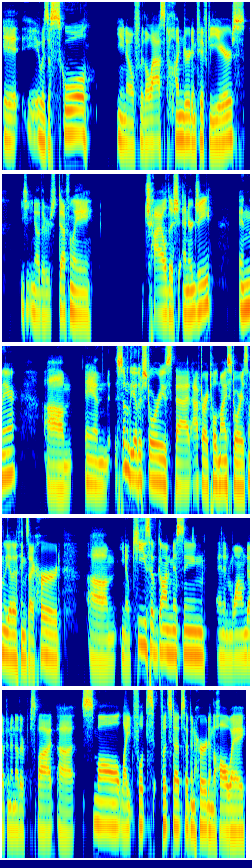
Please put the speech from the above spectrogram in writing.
it it was a school, you know, for the last 150 years. You know, there's definitely childish energy in there. Um, and some of the other stories that after I told my story, some of the other things I heard, um, you know, keys have gone missing and then wound up in another spot. Uh, small light foot footsteps have been heard in the hallway.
